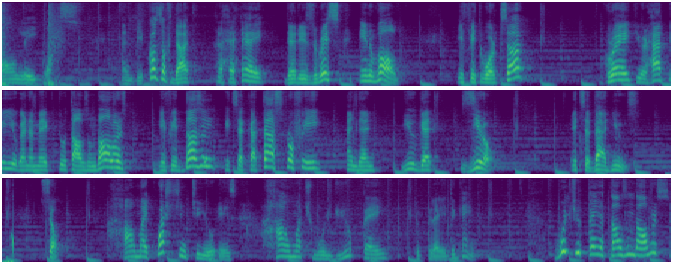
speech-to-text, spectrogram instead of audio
only once. And because of that, hey, there is risk involved. If it works out, great, you're happy, you're gonna make $2,000. If it doesn't, it's a catastrophe, and then you get zero. It's a bad news. So, how my question to you is, how much would you pay to play the game? Would you pay $1,000?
